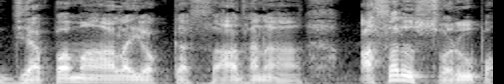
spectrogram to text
జపమాల యొక్క సాధన అసలు స్వరూపం.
